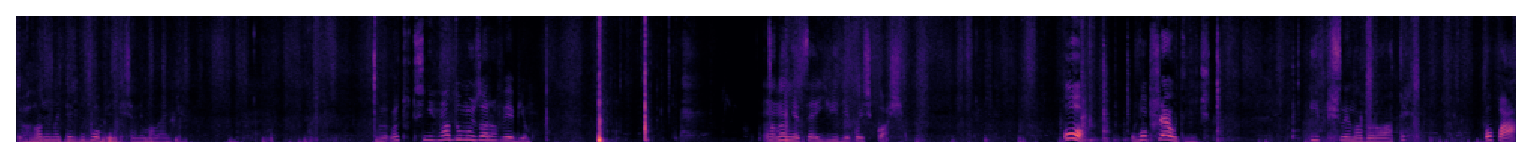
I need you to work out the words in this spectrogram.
Та головне знайти глибоке якесь, а не маленьке. Е, А тут сніг, я думаю, зараз виб'ємо. Ну ні, це від якоїсь каші. О! Вообще отлично. І пішли набирати. Опа!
